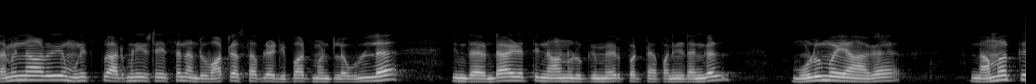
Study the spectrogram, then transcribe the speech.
Tamil Nadu municipal administration and water supply டிபார்ட்மெண்ட்டில் உள்ள இந்த ரெண்டாயிரத்தி நானூறுக்கு மேற்பட்ட பணியிடங்கள் முழுமையாக நமக்கு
